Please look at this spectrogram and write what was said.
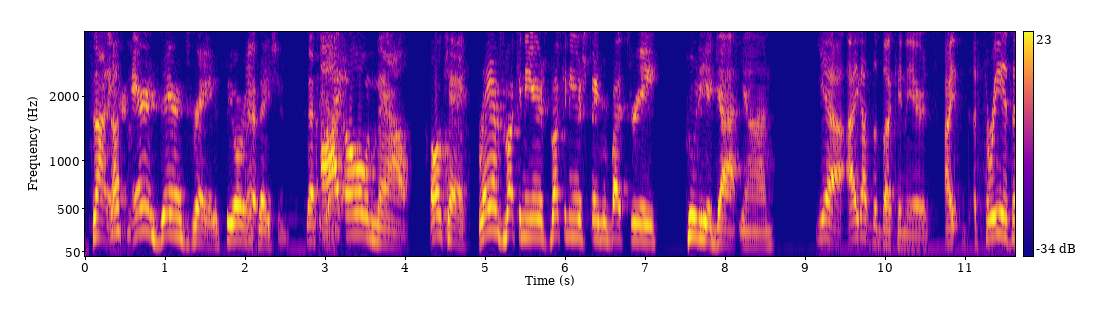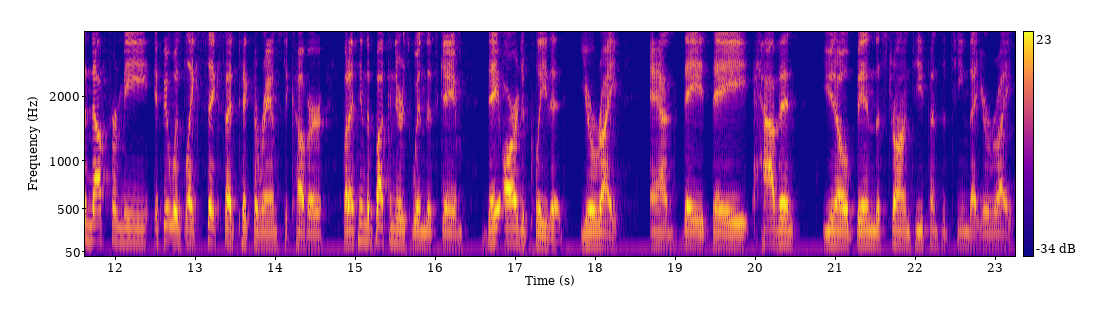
it's not Aaron. Aaron Darren's great. It's the organization that yeah. I own now. Okay, Rams Buccaneers. Buccaneers favored by three. Who do you got, Jan? Yeah, I got the Buccaneers. I three is enough for me. If it was like six, I'd pick the Rams to cover. But I think the Buccaneers win this game. They are depleted. You're right, and they they haven't you know been the strong defensive team that you're right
